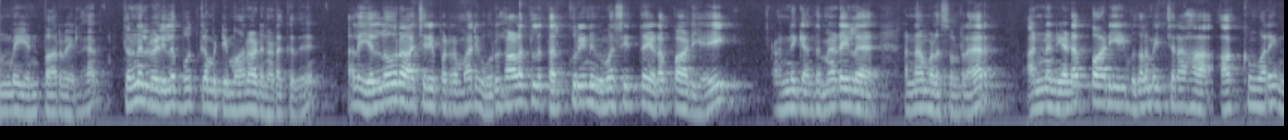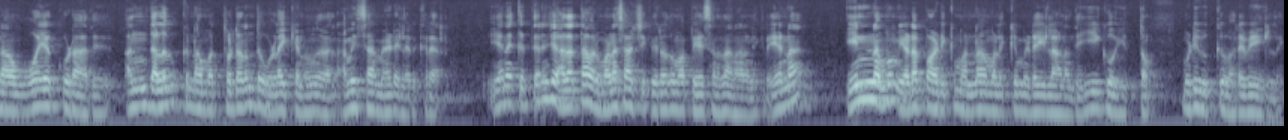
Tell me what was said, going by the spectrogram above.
உண்மை என் பார்வையில். திருநெல்வேலியில் பூத் கமிட்டி மாநாடு நடக்குது. அதில் எல்லோரும் ஆச்சரியப்படுற மாதிரி ஒரு காலத்தில் தற்குறின்னு விமர்சித்த எடப்பாடியை அன்னைக்கு அந்த மேடையில் அண்ணாமலை சொல்கிறார் அண்ணன் எடப்பாடியை முதலமைச்சராக ஆக்கும் வரை நாம் ஓயக்கூடாது. அந்த அளவுக்கு நாம் தொடர்ந்து உழைக்கணுங்கிறார் அமித்ஷா மேடையில் இருக்கிறார். எனக்கு தெரிஞ்சு அதைத்தான் அவர் மனசாட்சிக்கு விரோதமாக பேசுனதான் நான் நினைக்கிறேன். ஏன்னா இன்னமும் எடப்பாடிக்கும் அண்ணாமலைக்கும் இடையிலான அந்த ஈகோ யுத்தம் முடிவுக்கு வரவே இல்லை.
